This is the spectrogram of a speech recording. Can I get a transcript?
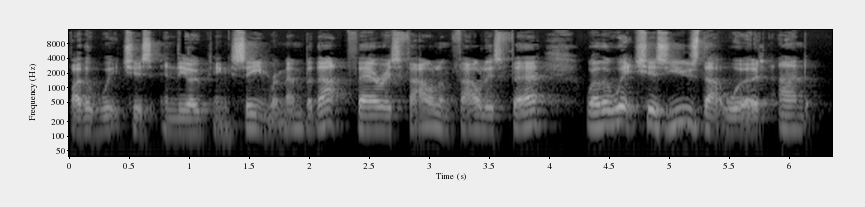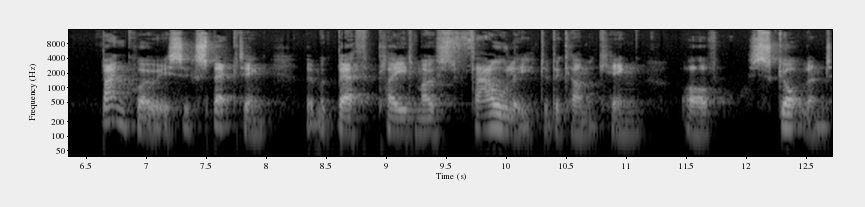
by the witches in the opening scene. Remember that? Fair is foul and foul is fair. Well, the witches use that word, and Banquo is expecting that Macbeth played most foully to become King of Scotland.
